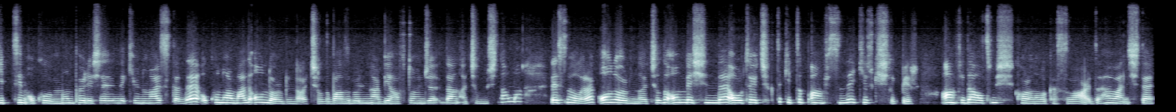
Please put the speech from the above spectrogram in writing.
gittiğim okul Montpellier şehrindeki üniversitede okul normalde 14'ünde açıldı. Bazı bölümler bir hafta önceden açılmıştı ama resmi olarak 14'ünde açıldı. 15'inde ortaya çıktı ki tıp amfisinde 200 kişilik bir amfide 60 korona vakası vardı. Hemen işte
